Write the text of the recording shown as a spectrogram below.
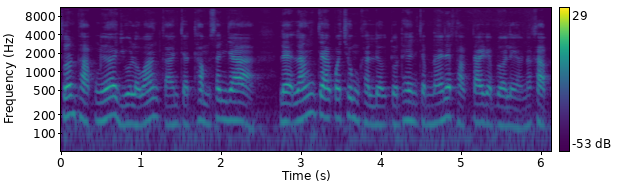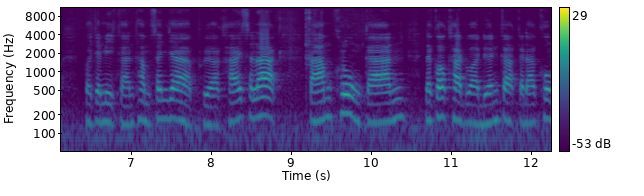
ส่วนภาคเหนืออยู่ระหว่างการจัดทำสัญญา และหลังจากประชุมคัดเลือกตัวแทนจำหน่ายในภาคใต้เรียบร้อยแล้วนะครับ ก็จะมีการทำสัญญาเพื่อขายสลาก ตามโครงการ และก็คาดว่าเดือนกรกฎาคม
